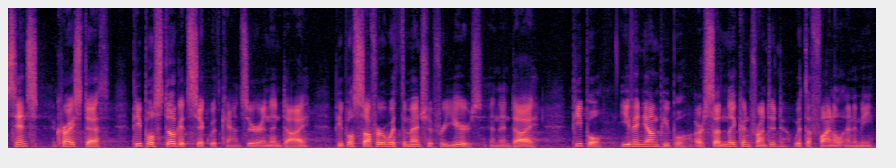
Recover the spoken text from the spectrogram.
Since Christ's death, People still get sick with cancer and then die. People suffer with dementia for years and then die. People, even young people, are suddenly confronted with the final enemy.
